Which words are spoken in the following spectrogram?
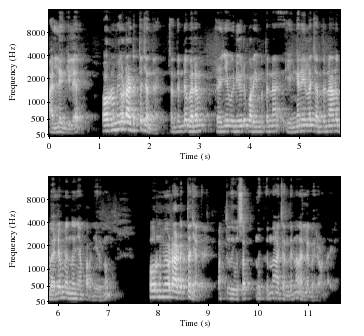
അല്ലെങ്കിൽ പൗർണമിയോട് അടുത്ത ചന്ദ്രൻ. ചന്ദ്രന്റെ ബലം കഴിഞ്ഞ വീഡിയോയിൽ പറയുമ്പോൾ തന്നെ എങ്ങനെയുള്ള ചന്ദ്രനാണ് ബലം എന്ന് ഞാൻ പറഞ്ഞിരുന്നു. പൗർണമിയോട് അടുത്ത ചന്ദ്രൻ. പത്ത് ദിവസം നിൽക്കുന്ന ആ ചന്ദ്രന് നല്ല ബലം ഉണ്ടായിരുന്നു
